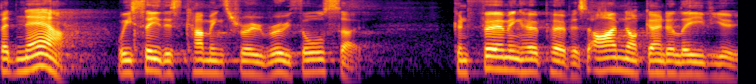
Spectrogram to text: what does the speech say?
But now we see this coming through Ruth also, confirming her purpose. I'm not going to leave you.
